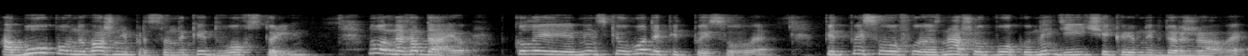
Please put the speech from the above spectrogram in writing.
або уповноважені представники двох сторін. Ну нагадаю, коли мінські угоди підписували, підписував е, з нашого боку не діючий керівник держави,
